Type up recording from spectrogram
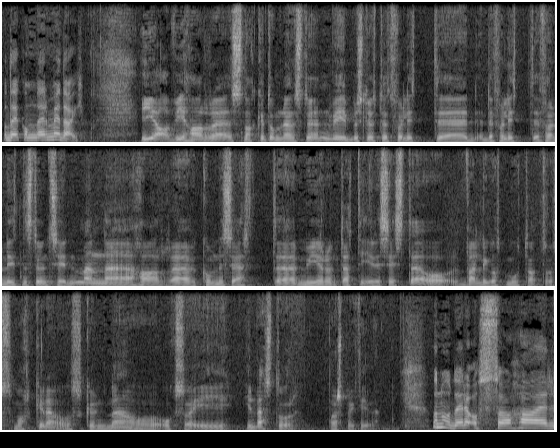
Og det kom dere med i dag? Ja, vi har eh, snakket om det en stund. Vi besluttet for litt, eh, det for, litt, for en liten stund siden, men eh, har kommunisert mye rundt dette i det siste. Og veldig godt mottatt hos markedet, hos kundene og også i investorperspektivet. Og Noe dere også har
